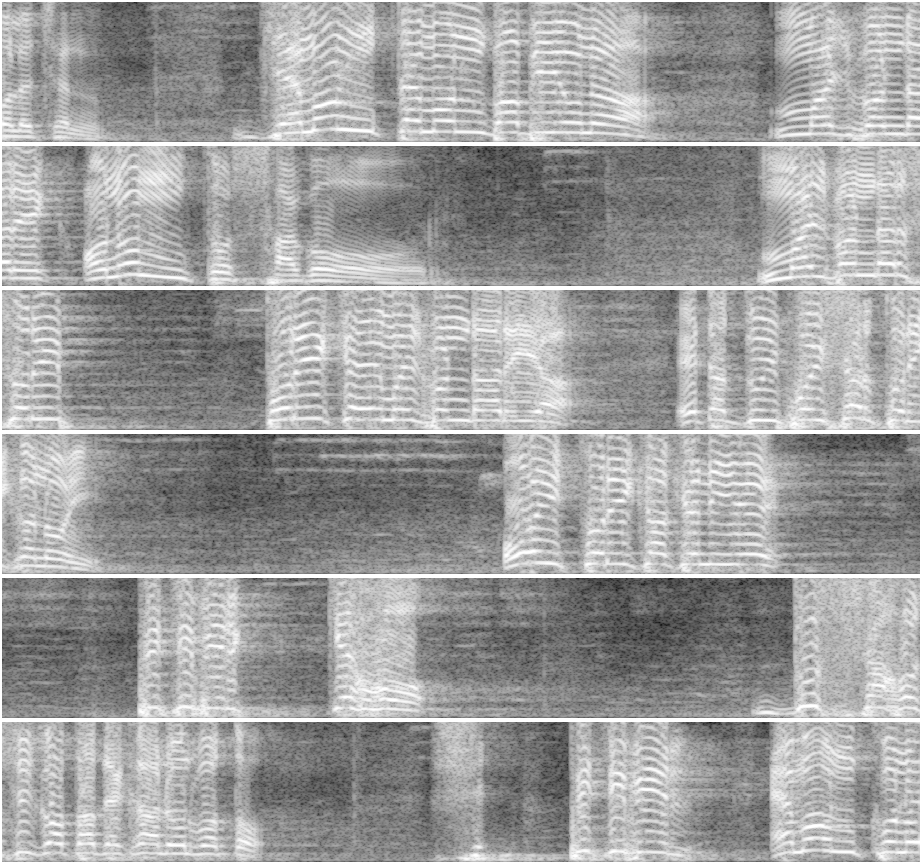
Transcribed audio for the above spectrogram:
বলেছেন যেমন তেমন ভাবিও না মাঝভান্ডার এক অনন্ত সাগর। মাঝভান্ডার শরীফ, তরিকে মাঝভান্ডারিয়া এটা দুই পয়সার তরিকা নয়। ওই তরিকাকে নিয়ে পৃথিবীর কেহ দুঃসাহসিকতা দেখানোর মতো পৃথিবীর এমন কোনো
